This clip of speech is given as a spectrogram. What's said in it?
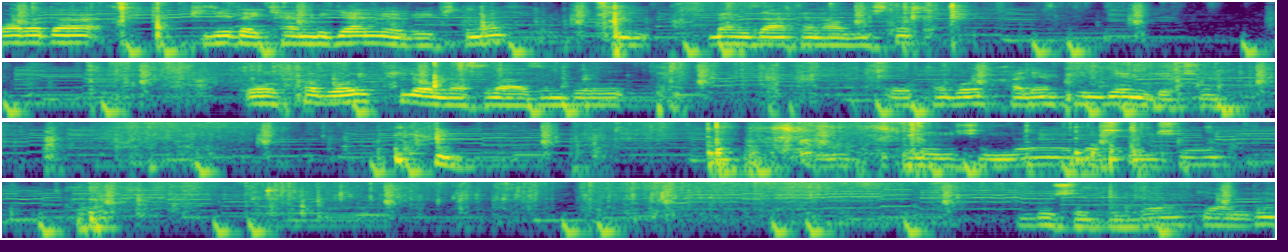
Bu arada pili de kendi gelmiyor büyük ihtimal. Ben zaten almıştım. Orta boy pil olması lazım bu. Orta boy kalem pil diye mi geçiyor? Kutunun içinde başka bir şey yok. Bu şekilde geldi.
